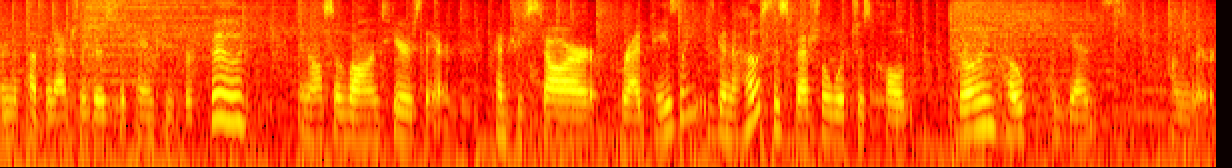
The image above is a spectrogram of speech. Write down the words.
and the puppet actually goes to the pantry for food and also volunteers there. Country star Brad Paisley is going to host the special, which is called Growing Hope Against Hunger.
